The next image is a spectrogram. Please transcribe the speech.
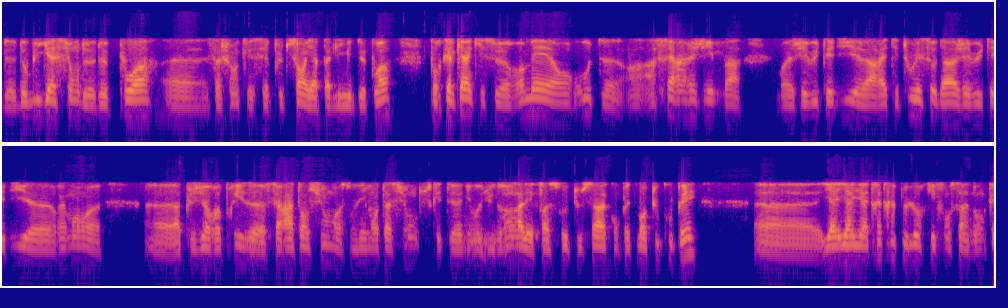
d'obligation de, de, poids, euh, sachant que c'est plus de 100, il n'y a pas de limite de poids. Pour quelqu'un qui se remet en route à, faire un régime, bah, moi j'ai vu Teddy euh, arrêter tous les sodas, j'ai vu Teddy euh, vraiment euh, à plusieurs reprises faire attention à son alimentation, tout ce qui était au niveau du gras, les fast-food, tout ça, complètement tout coupé. Il y a, y, y, a, très très peu de lourds qui font ça. Donc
